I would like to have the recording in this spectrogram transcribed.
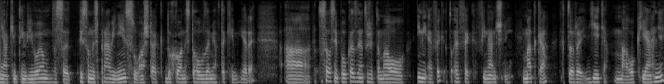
Nejakým tým vývojom zase písomné správy nie sú až tak dochované z toho územia v takej miere. A tu sa vlastne poukazuje na to, že to malo iný efekt, a to efekt finančný. Matka ktorej dieťa malo kiahne,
